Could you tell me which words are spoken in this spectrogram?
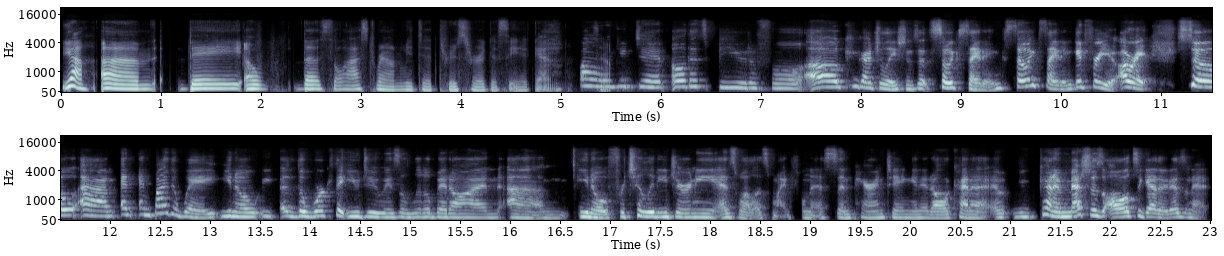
Yeah. Um, they, oh, this the last round we did through surrogacy again. Oh, so. you did. Oh, that's beautiful. Oh, congratulations. That's so exciting. So exciting. Good for you. All right. So, um, and and by the way, you know, uh, the work that you do is a little bit on um, you know, fertility journey as well as mindfulness and parenting, and it all kind of kind of meshes all together, doesn't it?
